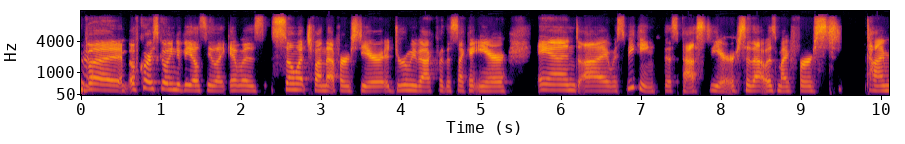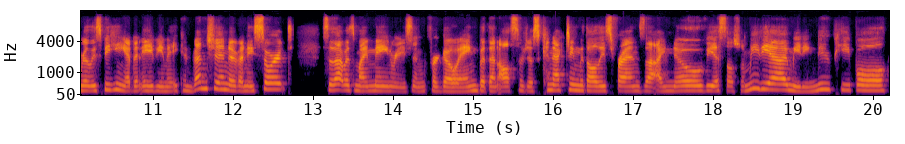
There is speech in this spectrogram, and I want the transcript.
but of course, going to VLC, like it was so much fun that first year. It drew me back for the second year. And I was speaking this past year. So that was my first time really speaking at an AVMA convention of any sort. So that was my main reason for going, but then also just connecting with all these friends that I know via social media, meeting new people,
